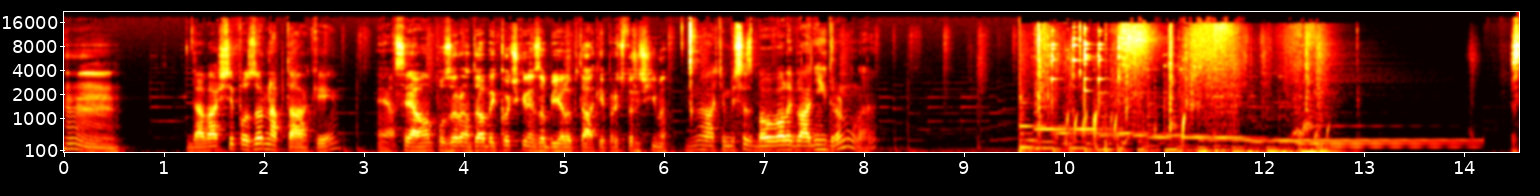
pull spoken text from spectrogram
Hmm. Dáváš si pozor na ptáky? Já si dávám pozor na to, aby kočky nezabíjely ptáky. Proč to řešíme? No a tím by se zbavovali vládních dronů, ne?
